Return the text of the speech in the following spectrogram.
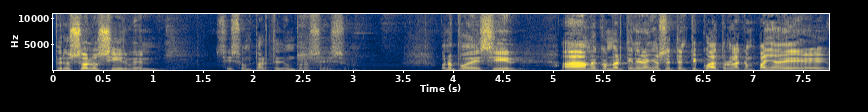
Pero solo sirven si son parte de un proceso. Uno puede decir, ah, me convertí en el año 74 en la campaña de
